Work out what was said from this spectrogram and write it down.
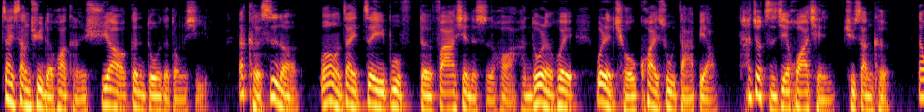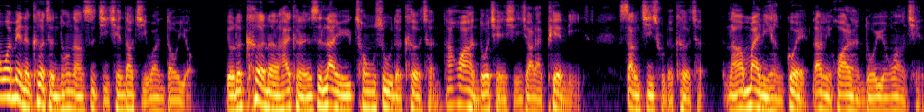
再上去的话，可能需要更多的东西。那可是呢，往往在这一步的发现的时候啊，很多人会为了求快速达标，他就直接花钱去上课。那外面的课程通常是几千到几万都有，有的课呢还可能是滥竽充数的课程，他花很多钱行销来骗你上基础的课程，然后卖你很贵，让你花了很多冤枉钱。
